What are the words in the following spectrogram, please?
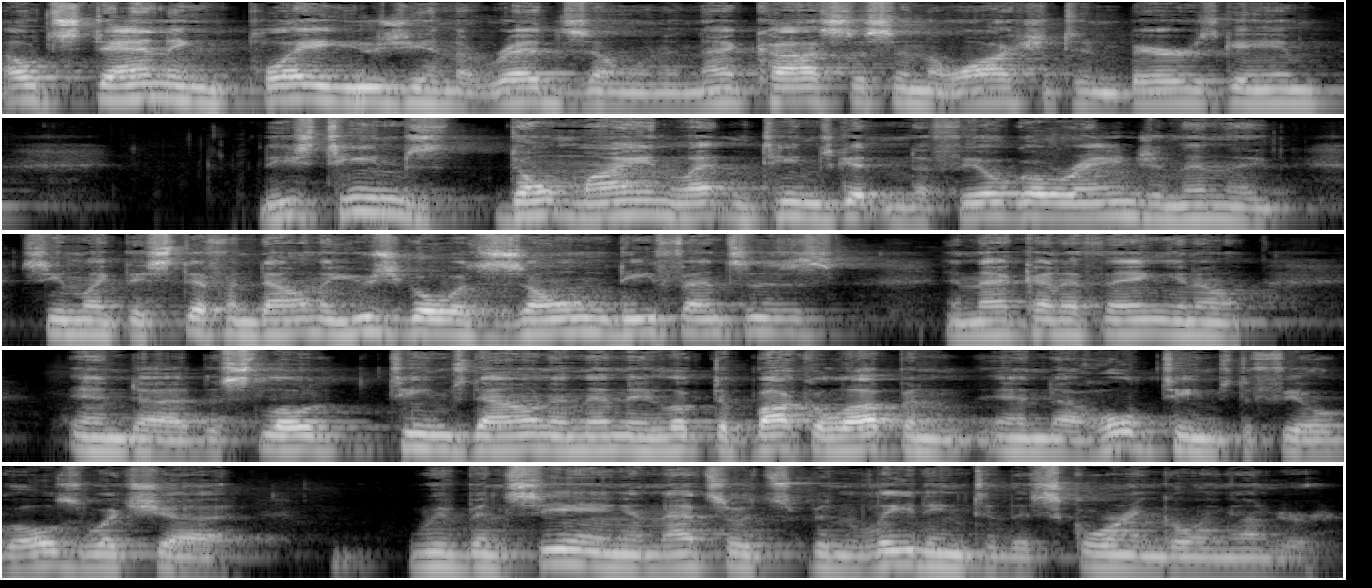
outstanding play usually in the red zone, and that cost us in the Washington Bears game. These teams don't mind letting teams get into field goal range, and then they seem like they stiffen down. They usually go with zone defenses and that kind of thing, you know, and uh, to slow teams down, and then they look to buckle up and and uh, hold teams to field goals, which uh, we've been seeing, and that's what's been leading to the scoring going under.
